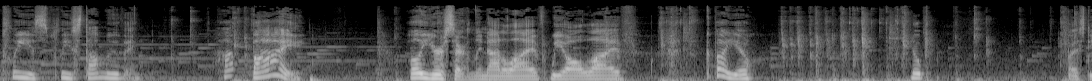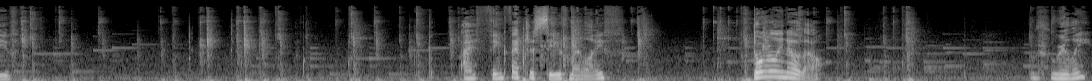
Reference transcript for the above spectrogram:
Please, please stop moving. Hot bye. Well, you're certainly not alive. We all alive. Goodbye, you. Nope. Bye, Steve. I think that just saved my life. Don't really know, though. Really?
